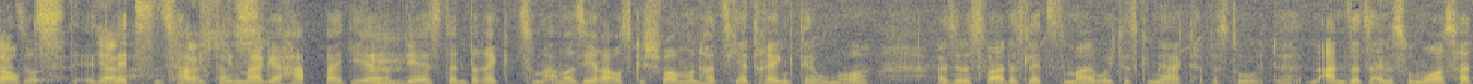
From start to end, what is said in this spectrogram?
also, d- Ja, letztens habe ich ihn mal gehabt bei dir und der ist dann direkt zum Ammersee rausgeschwommen und hat sich ertränkt, der Humor. Also das war das letzte Mal, wo ich das gemerkt habe, dass du einen Ansatz eines Humors hat,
